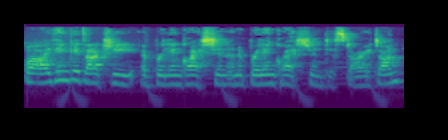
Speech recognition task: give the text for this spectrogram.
Well, I think it's actually a brilliant question and a brilliant question to start on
